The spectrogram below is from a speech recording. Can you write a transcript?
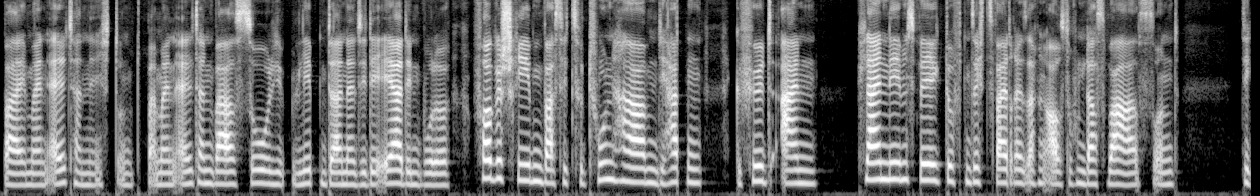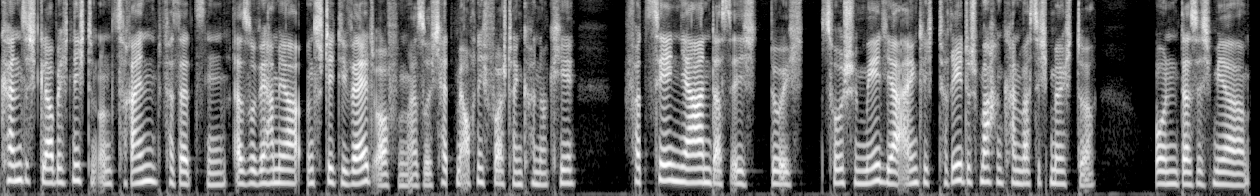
bei meinen Eltern nicht. Und bei meinen Eltern war es so, die lebten da in der DDR, denen wurde vorgeschrieben, was sie zu tun haben. Die hatten gefühlt einen kleinen Lebensweg, durften sich zwei, drei Sachen aussuchen, das war's. Und die können sich, glaube ich, nicht in uns reinversetzen. Also wir haben ja, uns steht die Welt offen. Also ich hätte mir auch nicht vorstellen können, okay, vor zehn Jahren, dass ich durch Social Media eigentlich theoretisch machen kann, was ich möchte. Und dass ich mir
